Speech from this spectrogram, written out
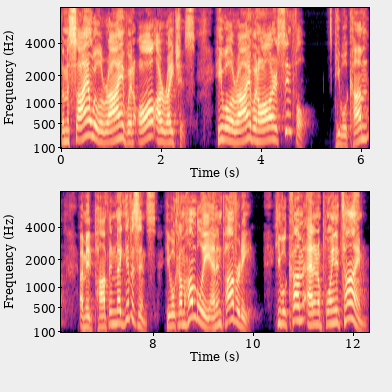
The Messiah will arrive when all are righteous. He will arrive when all are sinful. He will come amid pomp and magnificence. He will come humbly and in poverty. He will come at an appointed time.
